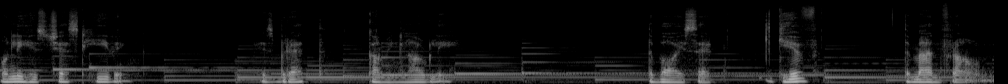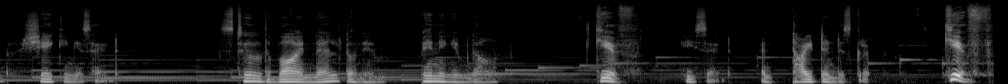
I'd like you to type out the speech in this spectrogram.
only his chest heaving, his breath coming loudly. The boy said, Give. The man frowned, shaking his head. Still, the boy knelt on him, pinning him down. Give, he said, and tightened his grip. Give!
